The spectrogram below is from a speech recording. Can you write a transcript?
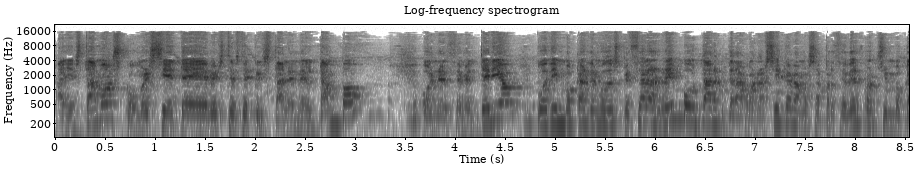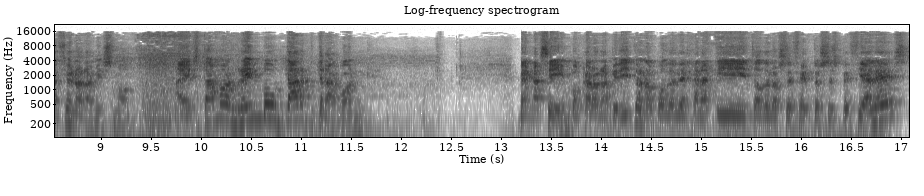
Ahí estamos, como es siete bestias de cristal en el campo o en el cementerio, puede invocar de modo especial a Rainbow Dark Dragon. Así que vamos a proceder con su invocación ahora mismo. Ahí estamos, Rainbow Dark Dragon. Venga, sí, invócalo rapidito, no puedo dejar aquí todos los efectos especiales,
